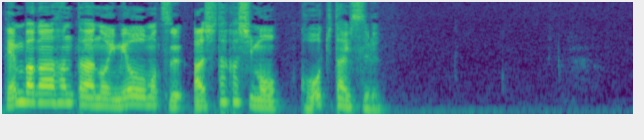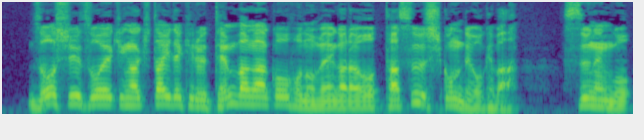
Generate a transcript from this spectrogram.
天馬川ハンターの異名を持つ足高氏もこう期待する。増収増益が期待できる天馬川候補の銘柄を多数仕込んでおけば、数年後、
